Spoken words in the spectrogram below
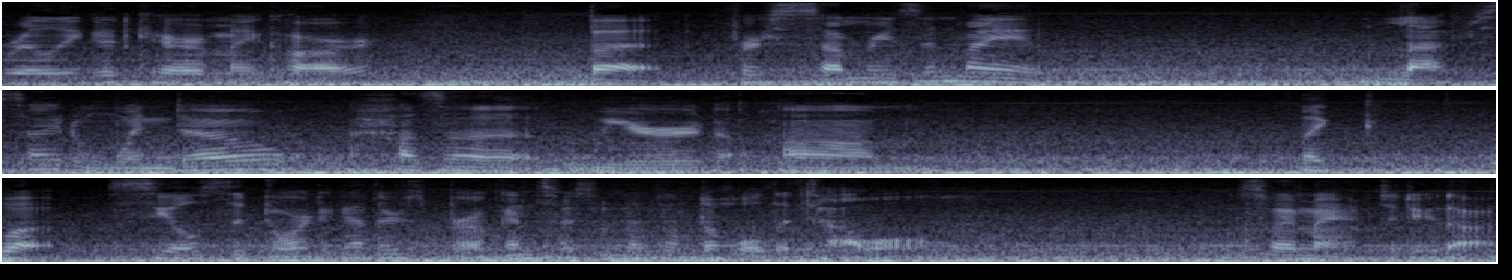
really good care of my car, but for some reason my left side window has a weird, um, like what seals the door together is broken, so I sometimes have to hold a towel. So I might have to do that,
